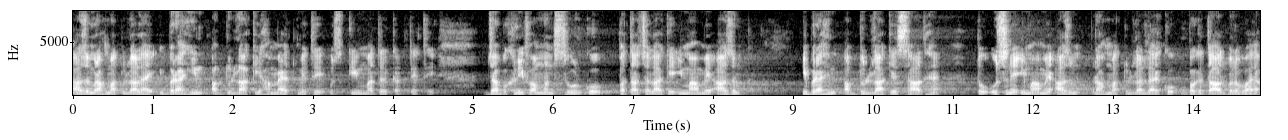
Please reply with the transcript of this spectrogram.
आज़म रहमत इब्राहिम अब्दुल्ला की हमायत में थे, उसकी मदद करते थे। जब खलीफा मंसूर को पता चला कि इमाम आज़म इब्राहिम अब्दुल्ला के साथ हैं तो उसने इमाम आज़म रहमत को बगदाद बुलवाया।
